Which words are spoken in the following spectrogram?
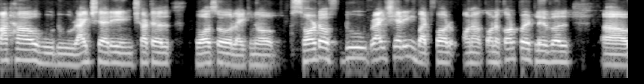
Pathao who do ride sharing, Shuttle, who also like you know sort of do ride sharing, but for on a on a corporate level. Uh,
